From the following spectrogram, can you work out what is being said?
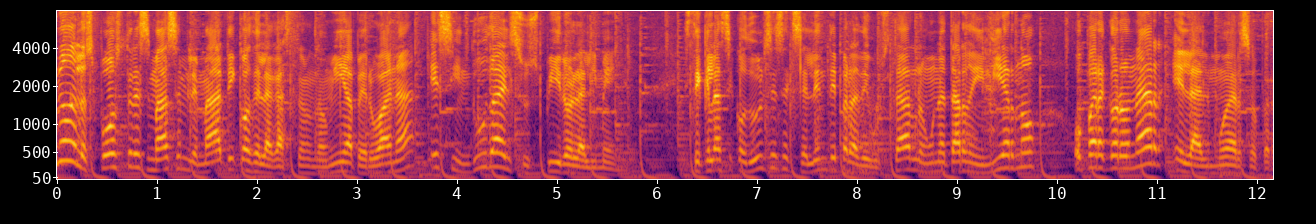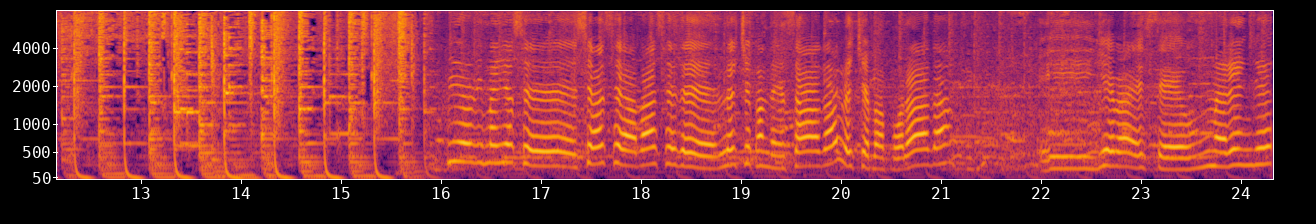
Uno de los postres más emblemáticos de la gastronomía peruana es sin duda el suspiro la limeña. Este clásico dulce es excelente para degustarlo en una tarde de invierno o para coronar el almuerzo perfecto. El limeño se, se hace a base de leche condensada, leche evaporada y lleva este, un merengue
